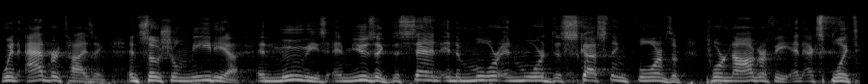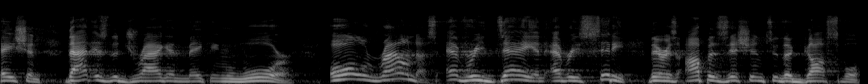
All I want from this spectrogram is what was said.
When advertising and social media and movies and music descend into more and more disgusting forms of pornography and exploitation, that is the dragon making war. All around us, every day in every city, there is opposition to the gospel.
